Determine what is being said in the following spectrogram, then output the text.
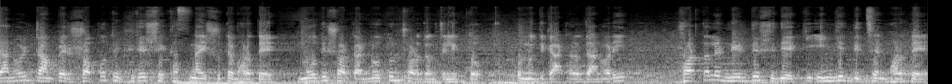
জানুয়ারি ট্রাম্পের শপথে ঘিরে শেখ হাসিনা ইস্যুতে ভারতে মোদী সরকার নতুন ষড়যন্ত্রে লিপ্ত। অন্যদিকে আঠারো জানুয়ারি হরতালের নির্দেশ দিয়ে কি ইঙ্গিত দিচ্ছেন ভারতে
